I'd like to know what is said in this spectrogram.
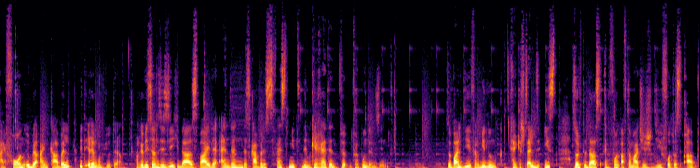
iPhone über ein Kabel mit Ihrem Computer. Vergewissern Sie sich, dass beide Enden des Kabels fest mit dem Gerät verbunden sind. Sobald die Verbindung hergestellt ist, sollte das iPhone automatisch die Fotos-App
